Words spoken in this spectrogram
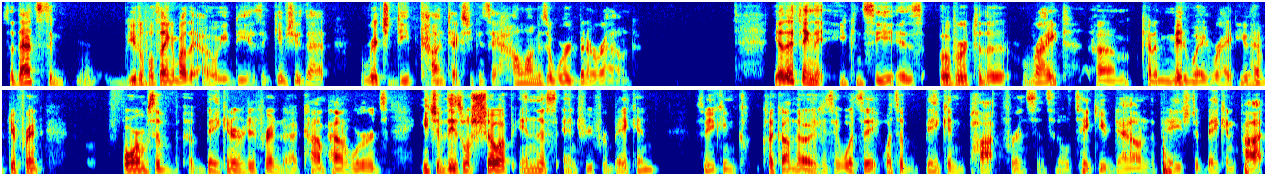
So that's the beautiful thing about the OED is it gives you that rich, deep context, you can say, how long has a word been around? The other thing that you can see is over to the right, um, kind of midway right, you have different forms of, bacon or different uh, compound words. Each of these will show up in this entry for bacon. So you can cl click on those. You can say, what's a what's a bacon pot, for instance, and it will take you down the page to bacon pot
